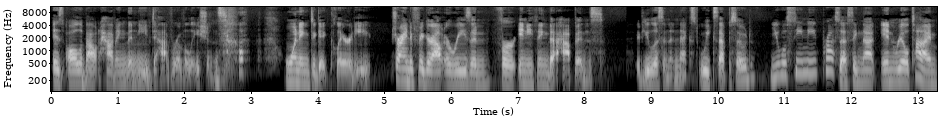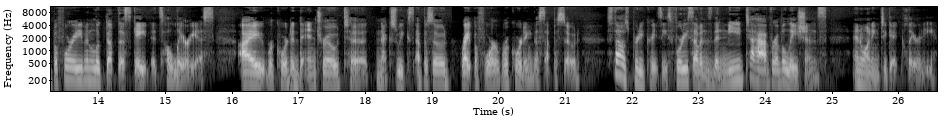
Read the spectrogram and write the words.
is all about having the need to have revelations, wanting to get clarity, trying to figure out a reason for anything that happens. If you listen to next week's episode, you will see me processing that in real time before I even looked up this gate. It's hilarious. I recorded the intro to next week's episode right before recording this episode. So that was pretty crazy. 47 is the need to have revelations and wanting to get clarity.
